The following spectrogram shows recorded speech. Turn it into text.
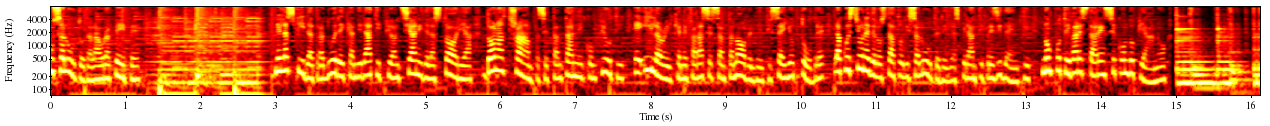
Un saluto da Laura Pepe. Nella sfida tra due dei candidati più anziani della storia, Donald Trump, 70 anni compiuti, e Hillary, che ne farà 69 il 26 ottobre, la questione dello stato di salute degli aspiranti presidenti non poteva restare in secondo piano.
